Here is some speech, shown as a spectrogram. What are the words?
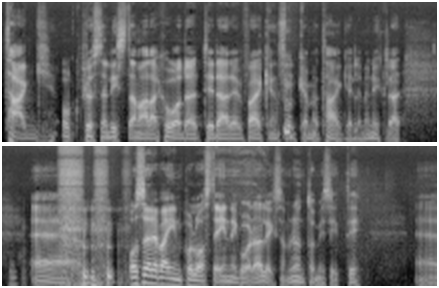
tagg och plus en lista med alla koder till där det varken funkar med tagg eller med nycklar. Eh, och så är det bara in på låsta innergårdar liksom, runt om i city. Eh,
